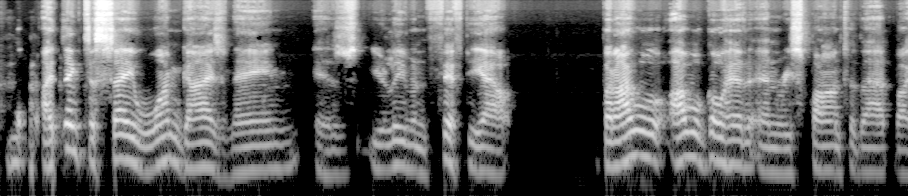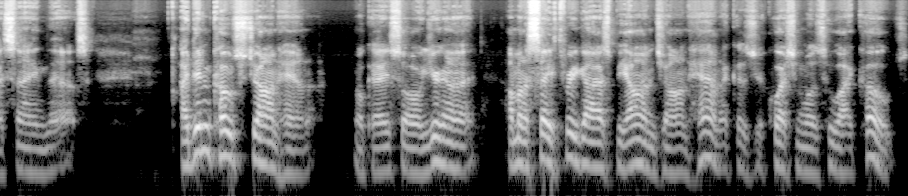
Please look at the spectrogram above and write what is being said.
I think to say one guy's name is you're leaving 50 out. But I will I will go ahead and respond to that by saying this. I didn't coach John Hannah. Okay, so you're gonna I'm going to say three guys beyond John Hannah because your question was who I coached.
